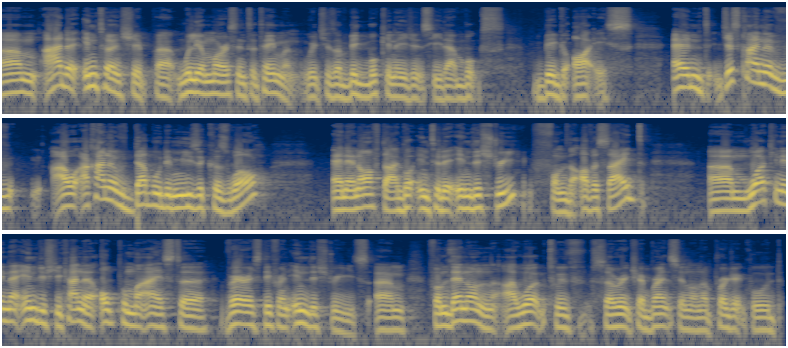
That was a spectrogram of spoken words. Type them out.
um, I had an internship at William Morris Entertainment, which is a big booking agency that books big artists. And just kind of, I, I kind of dabbled in music as well. And then after I got into the industry from the other side, um, working in that industry kind of opened my eyes to various different industries. Um, from then on, I worked with Sir Richard Branson on a project called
